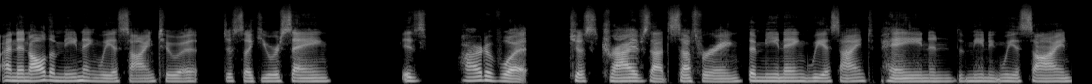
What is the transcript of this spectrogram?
and in all the meaning we assign to it, just like you were saying, is part of what just drives that suffering. The meaning we assign to pain and the meaning we assign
